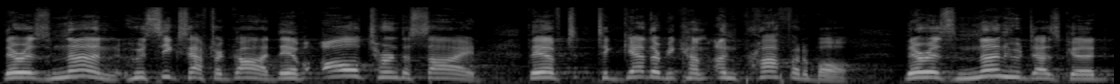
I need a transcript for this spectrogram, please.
There is none who seeks after God. They have all turned aside. They have t- together become unprofitable. There is none who does good,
